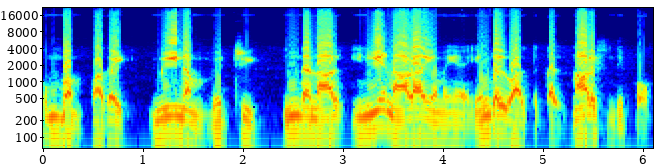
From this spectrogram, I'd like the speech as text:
கும்பம் பகை மீனம் வெற்றி. இந்த நாள் இனிய நாளாயமைய எங்கள் வாழ்த்துக்கள். நாளை சந்திப்போம்.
